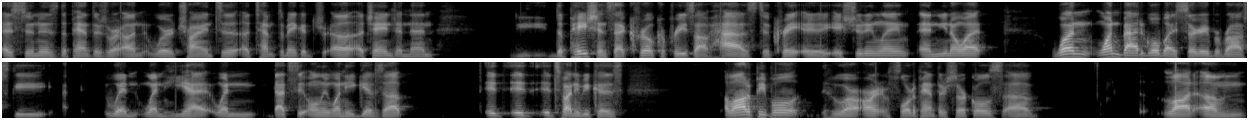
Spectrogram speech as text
as soon as the Panthers were on were trying to attempt to make a uh, a change, and then the, patience that Kirill Kaprizov has to create a, a, shooting lane. And you know what? One one bad goal by Sergei Bobrovsky when when he had when that's the only one he gives up. It, it it's funny because a lot of people who are aren't in Florida Panther circles, uh, a lot um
